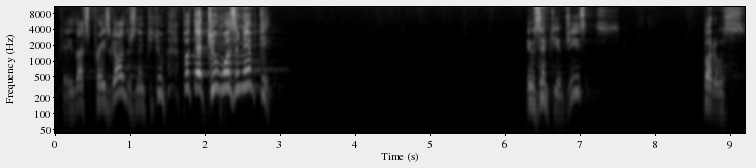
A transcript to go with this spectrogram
Okay, that's praise God, there's an empty tomb. But that tomb wasn't empty. It was empty of Jesus. But it was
